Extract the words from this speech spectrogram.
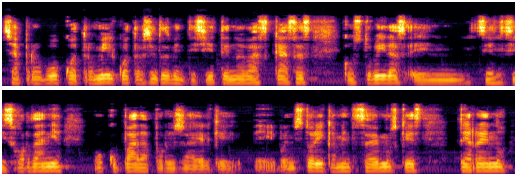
se aprobó 4.427 nuevas casas construidas en, Cisjordania ocupada por Israel, que eh, bueno, históricamente sabemos que es terreno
